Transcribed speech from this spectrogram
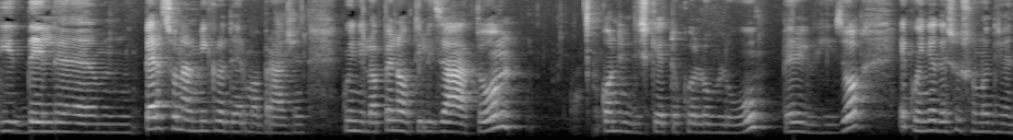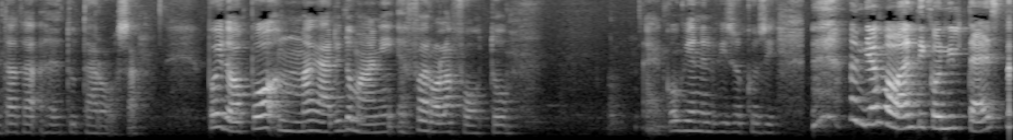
di, del um, personal microdermabrasion quindi l'ho appena utilizzato con il dischetto quello blu per il viso e quindi adesso sono diventata eh, tutta rosa. Poi dopo magari domani farò la foto ecco viene il viso così. Andiamo avanti con il test.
